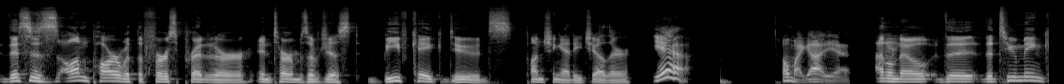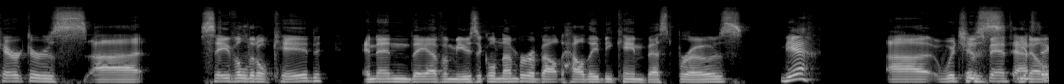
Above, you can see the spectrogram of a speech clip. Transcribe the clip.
this is on par with the first Predator in terms of just beefcake dudes punching at each other. Yeah. Oh my god, yeah. I don't know. The the two main characters uh save a little kid and then they have a musical number about how they became best bros. Yeah. Uh which is you know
